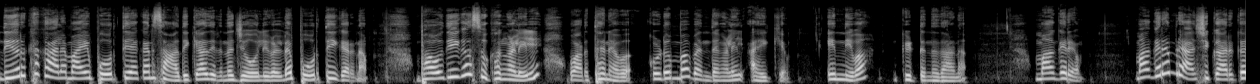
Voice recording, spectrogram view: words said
ദീർഘകാലമായി പൂർത്തിയാക്കാൻ സാധിക്കാതിരുന്ന ജോലികളുടെ പൂർത്തീകരണം ഭൗതിക സുഖങ്ങളിൽ വർധനവ് കുടുംബ ബന്ധങ്ങളിൽ ഐക്യം എന്നിവ കിട്ടുന്നതാണ്. മകരം മകരം രാശിക്കാർക്ക്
